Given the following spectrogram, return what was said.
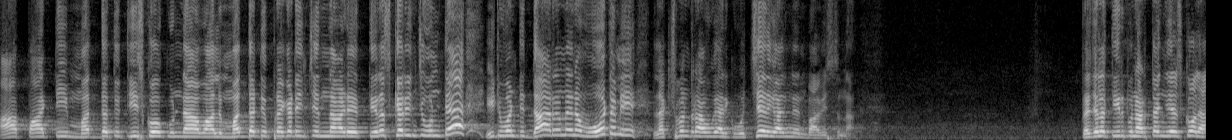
ఆ పార్టీ మద్దతు తీసుకోకుండా వాళ్ళు మద్దతు ప్రకటించిన నాడే తిరస్కరించి ఉంటే ఇటువంటి దారుణమైన ఓటమి లక్ష్మణరావు గారికి వచ్చేది కాదని నేను భావిస్తున్నా. ప్రజల తీర్పును అర్థం చేసుకోలే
